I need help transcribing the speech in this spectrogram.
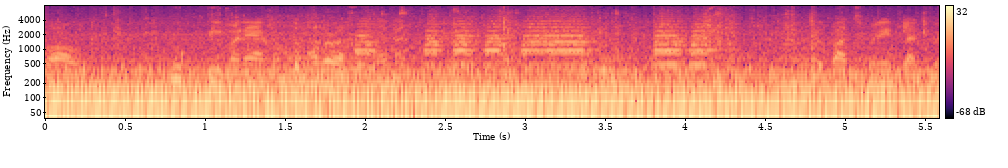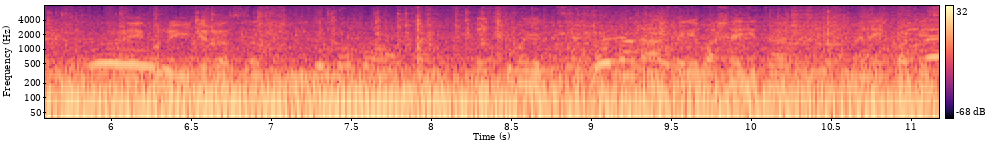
Wow, মুক্তি মানে এখন তো ভালো রাস্তা তাই না হয়তো পাঁচ মিনিট লাগবে এখন ইটের রাস্তা মেঘ কমে যেতেছে। তাড়াতাড়ি বাসায় যেতে হবে মানে কটেজ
